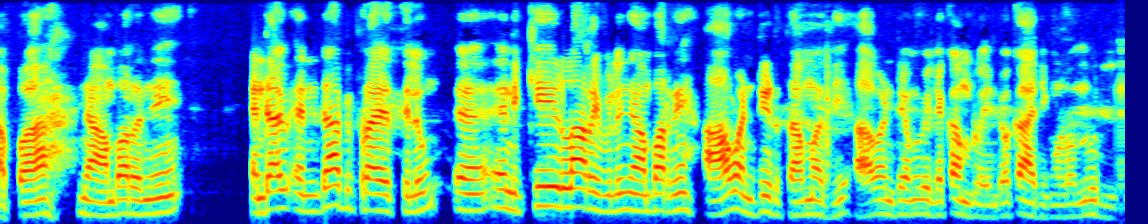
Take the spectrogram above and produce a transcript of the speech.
അപ്പൊ ഞാൻ പറഞ്ഞ് എന്റെ എന്റെ അഭിപ്രായത്തിലും എനിക്ക് എനിക്കുള്ള അറിവിലും ഞാൻ പറഞ്ഞ് ആ വണ്ടി എടുത്താൽ മതി. ആ വണ്ടി ആകുമ്പോൾ വലിയ കംപ്ലൈന്റോ കാര്യങ്ങളൊന്നും ഇല്ല.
